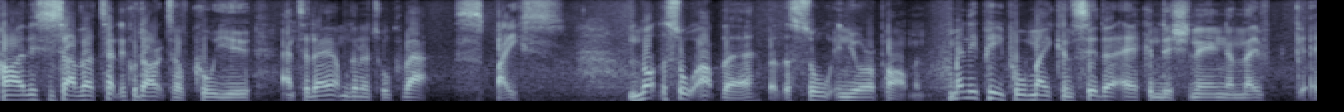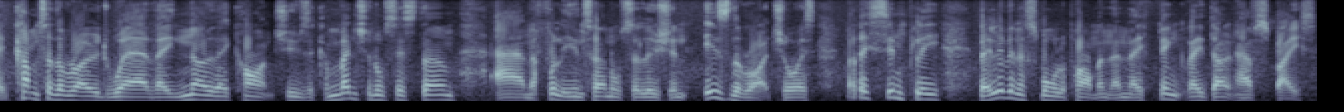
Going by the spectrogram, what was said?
Hi, this is Savva, Technical Director of Cool You, and today I'm going to talk about space. Not the salt up there, but the salt in your apartment. Many people may consider air conditioning and they've come to the road where they know they can't choose a conventional system and a fully internal solution is the right choice, but they simply, they live in a small apartment and they think they don't have space.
